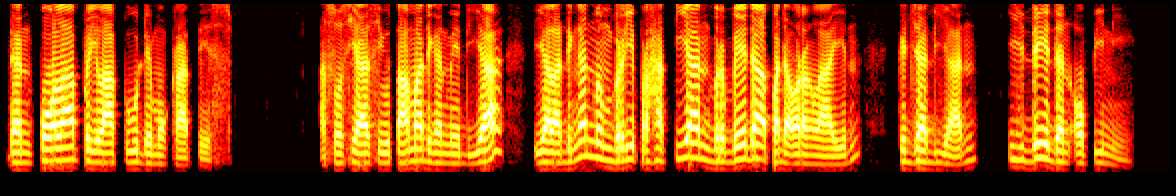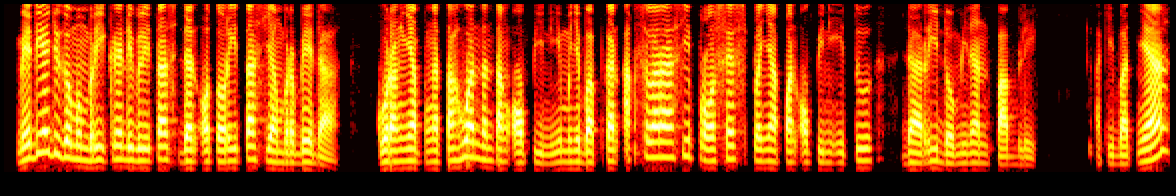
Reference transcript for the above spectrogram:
dan pola perilaku demokratis. Asosiasi utama dengan media ialah dengan memberi perhatian berbeda pada orang lain, kejadian, ide, dan opini. Media juga memberi kredibilitas dan otoritas yang berbeda. Kurangnya pengetahuan tentang opini menyebabkan akselerasi proses penyapan opini itu dari dominan publik. Akibatnya,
